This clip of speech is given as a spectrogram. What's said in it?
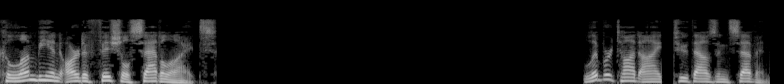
Colombian artificial satellites Libertad I, 2007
